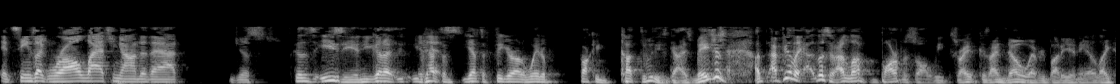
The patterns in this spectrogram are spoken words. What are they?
it seems like we're all latching onto that. Just because it's easy and you gotta you have is. to you have to figure out a way to fucking cut through these guys. Majors, I, I feel like listen, I love Barbasol weeks, right? Because I know everybody in here, like,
